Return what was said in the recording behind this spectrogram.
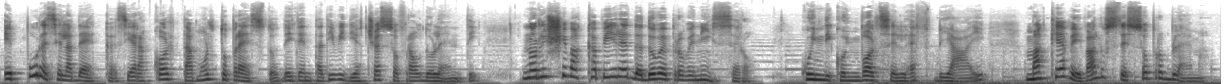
Eppure se la DEC si era accolta molto presto dei tentativi di accesso fraudolenti, non riusciva a capire da dove provenissero. Quindi coinvolse l'FBI, ma che aveva lo stesso problema.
